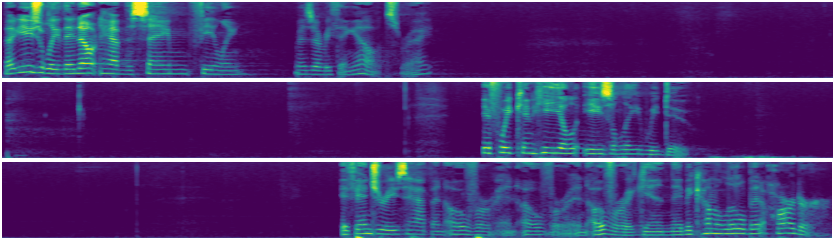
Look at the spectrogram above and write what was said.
but usually they don't have the same feeling as everything else, right? If we can heal easily, we do. If injuries happen over and over and over again, they become a little bit harder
